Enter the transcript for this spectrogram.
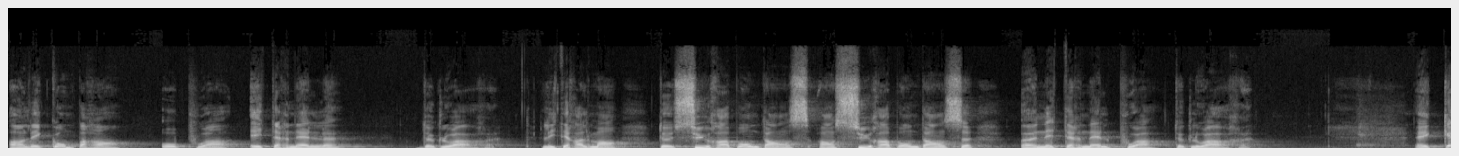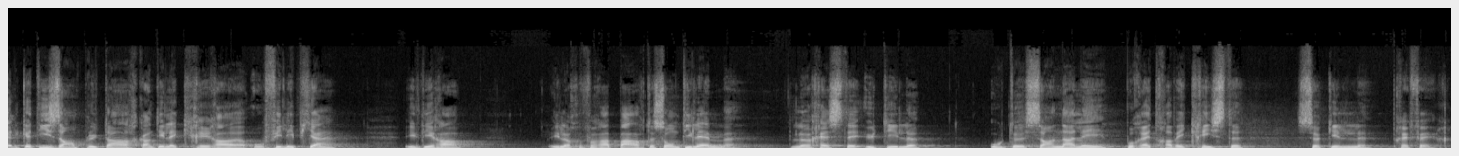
en les comparant au poids éternel de gloire. Littéralement, de surabondance en surabondance, un éternel poids de gloire. Et quelques dix ans plus tard, quand il écrira aux Philippiens, il dira, il leur fera part de son dilemme leur rester utile ou de s'en aller pour être avec Christ, ce qu'il préfère.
